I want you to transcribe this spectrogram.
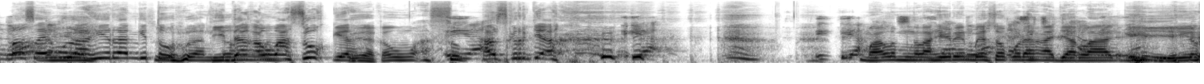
mas saya mau Iya, lahiran gitu, sebulan tidak doang. kamu masuk ya, Iya, kamu masuk. Iya. harus kerja. Iya. Iya, Malam ngelahirin besok udah cuti ngajar lagi. Gila.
